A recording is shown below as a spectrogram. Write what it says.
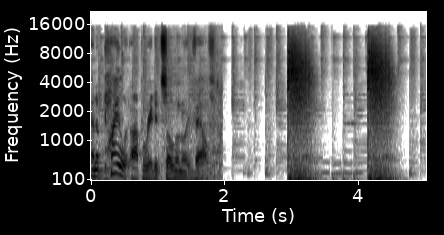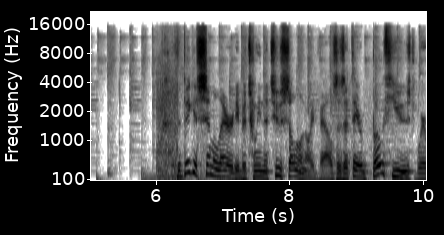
and a pilot operated solenoid valve. The biggest similarity between the two solenoid valves is that they are both used where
